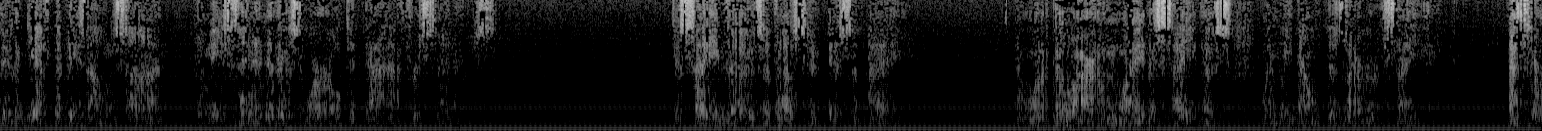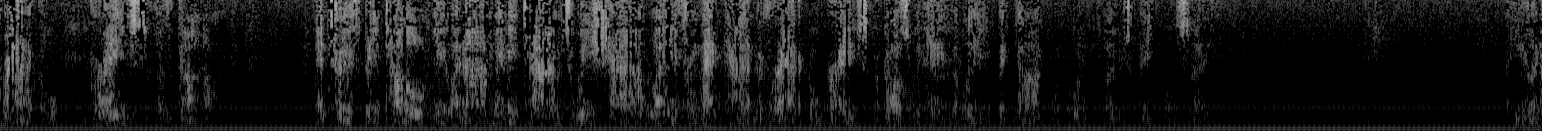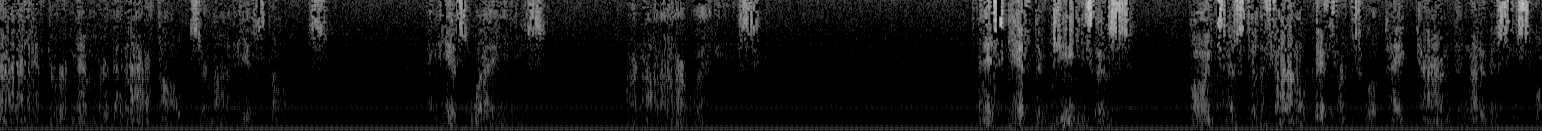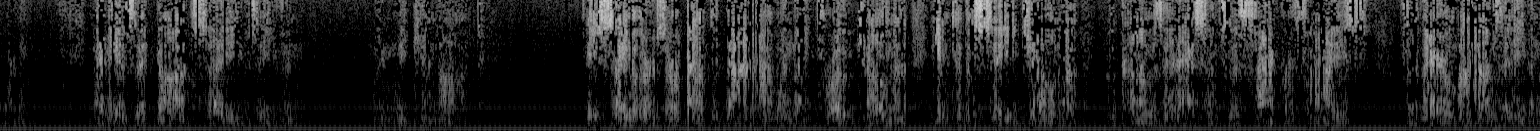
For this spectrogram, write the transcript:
through the gift of His own Son, whom He sent into this world to die for sinners, to save those of us who disobey and want to go our own way, to save us when we don't deserve saving. That's the radical grace of God. And truth be told, you and I, many times we shy away from that kind of radical grace because we can't believe that God will want those people saved. But you and I have to remember that our thoughts are not His thoughts, and His ways are not our ways. And this gift of Jesus points us to the final difference we'll take time to notice this morning. That God saves even when we cannot. These sailors are about to die when they throw Jonah into the sea. Jonah becomes, in essence, a sacrifice for their lives. And even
